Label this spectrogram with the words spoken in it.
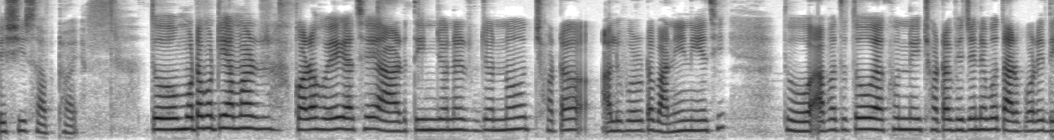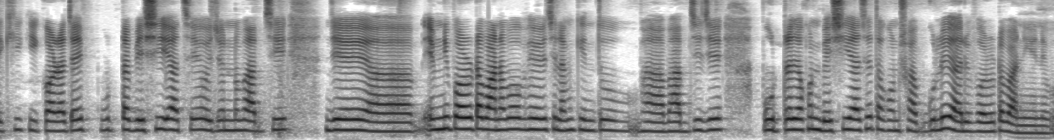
বেশি সফট হয়। তো মোটামুটি আমার করা হয়ে গেছে। আর তিনজনের জন্য ছটা আলু পরোটা বানিয়ে নিয়েছি। তো আপাতত এখন এই ছটা ভেজে নেব, তারপরে দেখি কি করা যায়। পুরটা বেশি আছে, ওই জন্য ভাবছি যে এমনি পরোটা বানাবো ভেবেছিলাম, কিন্তু ভাবছি যে পুরটা যখন বেশি আছে তখন সবগুলোই আলু পরোটা বানিয়ে নেব।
